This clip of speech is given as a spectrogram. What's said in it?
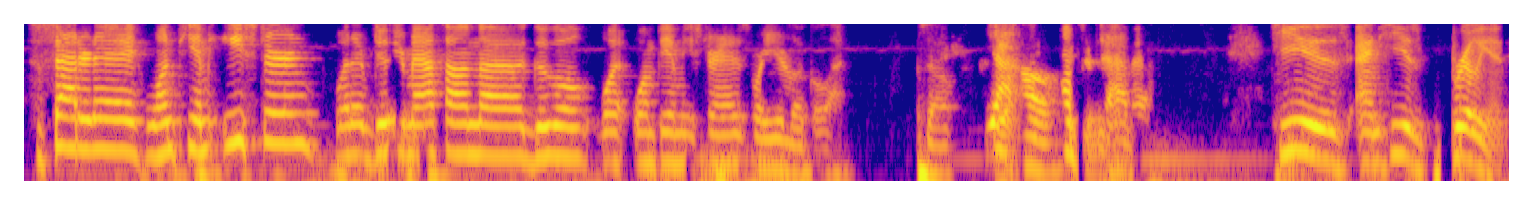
it's a Saturday, 1 p.m. Eastern. Whatever, do your math on uh, Google what 1 p.m. Eastern is, where you're local at. So yeah, yeah. Oh, to have him. He is and he is brilliant.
